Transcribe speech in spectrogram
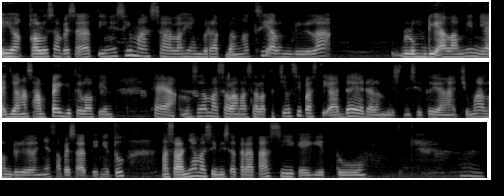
Iya kalau sampai saat ini sih masalah yang berat banget sih alhamdulillah belum dialamin ya. Jangan sampai gitu loh Vin. Kayak maksudnya masalah-masalah kecil sih pasti ada ya dalam bisnis itu ya. Cuma alhamdulillahnya sampai saat ini tuh masalahnya masih bisa teratasi kayak gitu. Hmm.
